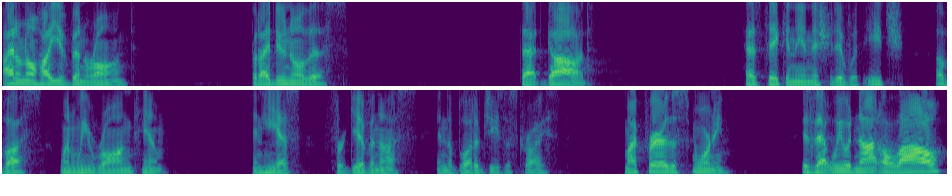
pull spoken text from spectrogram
I don't know how you've been wronged. But I do know this that God has taken the initiative with each of us when we wronged him, and he has forgiven us in the blood of Jesus Christ. My prayer this morning is that we would not allow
